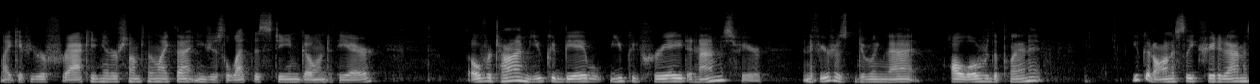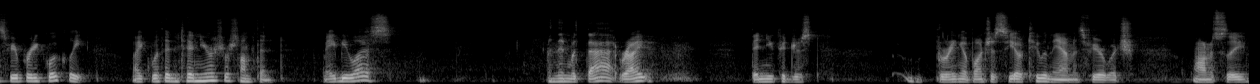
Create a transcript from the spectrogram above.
like if you were fracking it or something like that, and you just let the steam go into the air, over time you could be able you could create an atmosphere. And if you're just doing that all over the planet, you could honestly create an atmosphere pretty quickly, like within 10 years or something, maybe less. And then with that, right? Then you could just bring a bunch of CO2 in the atmosphere, which honestly,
